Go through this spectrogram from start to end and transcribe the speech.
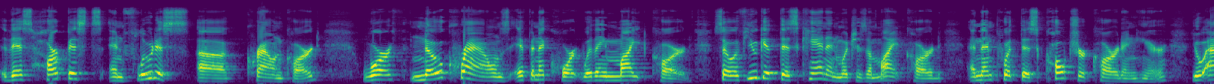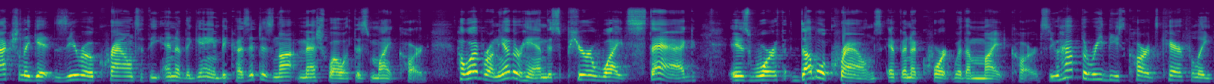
this Harpists and Flutists uh, crown card worth no crowns if in a court with a might card. So if you get this cannon, which is a might card, and then put this culture card in here, you'll actually get zero crowns at the end of the game because it does not mesh well with this might card. However, on the other hand, this pure white stag is worth double crowns if in a court with a might card. So you have to read these cards carefully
